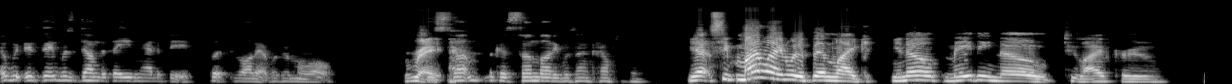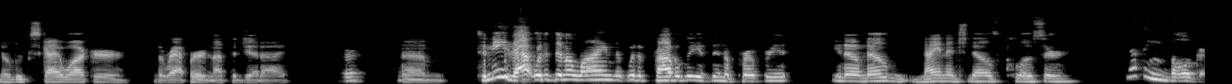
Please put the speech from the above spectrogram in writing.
it, it, it, was dumb that they even had to be put through all that rigmarole. Right. Because, some, because somebody was uncomfortable. Yeah, see, my line would have been like, you know, maybe no two live crew, no Luke Skywalker, the rapper, not the Jedi. Sure. Um, to me, that would have been a line that would have probably have been appropriate. You know, no nine inch nails closer. Nothing vulgar.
